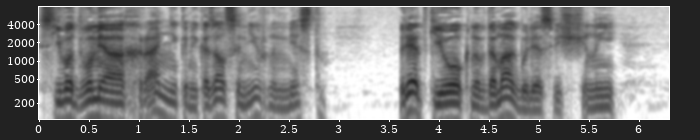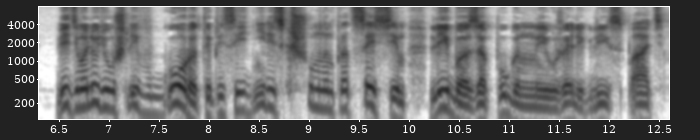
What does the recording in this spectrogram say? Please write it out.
с его двумя охранниками казался мирным местом. Редкие окна в домах были освещены. Видимо, люди ушли в город и присоединились к шумным процессиям, либо, запуганные, уже легли спать.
